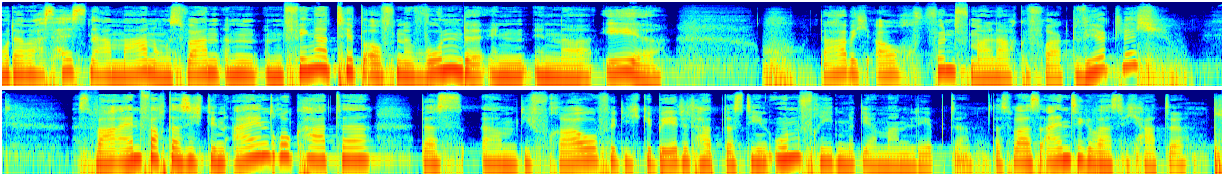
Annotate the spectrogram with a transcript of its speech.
oder was heißt eine Ermahnung? Es war ein, ein Fingertipp auf eine Wunde in, in einer Ehe. Da habe ich auch fünfmal nachgefragt. Wirklich? Es war einfach, dass ich den Eindruck hatte, dass ähm, die Frau, für die ich gebetet habe, dass die in Unfrieden mit ihrem Mann lebte. Das war das Einzige, was ich hatte. Puh,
